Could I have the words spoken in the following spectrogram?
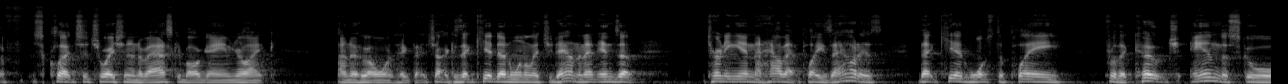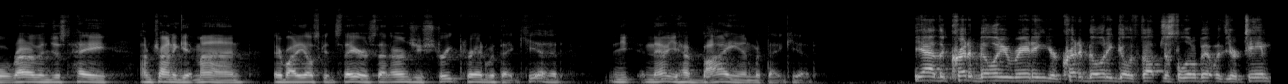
a clutch situation in a basketball game, you're like, I know who I want to take that shot because that kid doesn't want to let you down, and that ends up turning into how that plays out is that kid wants to play for the coach and the school rather than just hey, I'm trying to get mine. Everybody else gets theirs. That earns you street cred with that kid. now you have buy-in with that kid. yeah, the credibility rating, your credibility goes up just a little bit with your team.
